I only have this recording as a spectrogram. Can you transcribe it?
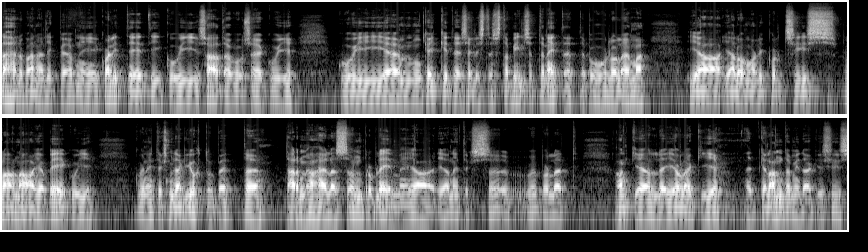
tähelepanelik peab nii kvaliteedi kui saadavuse kui kui ähm, kõikide selliste stabiilsete näitajate puhul olema. ja, ja loomulikult siis plaan A ja B, kui, kui näiteks midagi juhtub, et äh, tarneahelas on probleeme ja, ja näiteks äh, võib-olla, et hankijal ei olegi hetkel anda midagi, siis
